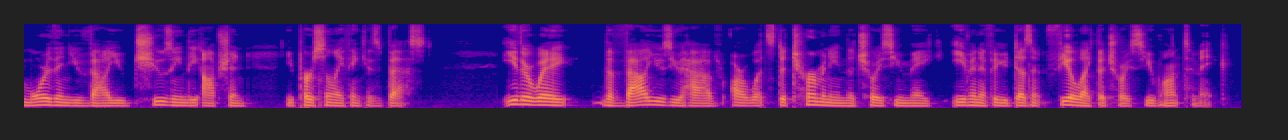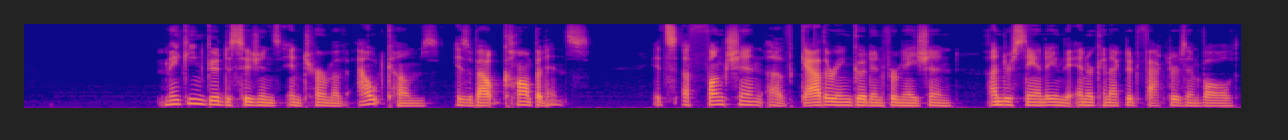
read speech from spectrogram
more than you value choosing the option you personally think is best. Either way, the values you have are what's determining the choice you make, even if it doesn't feel like the choice you want to make. Making good decisions in terms of outcomes is about competence. It's a function of gathering good information, understanding the interconnected factors involved,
